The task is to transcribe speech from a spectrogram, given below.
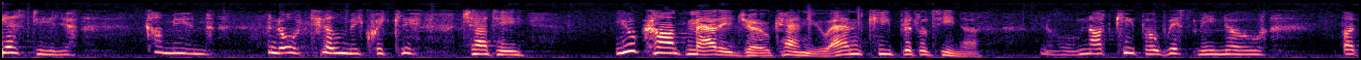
Yes, Delia. Come in. And oh, tell me quickly. Chatty, you can't marry Joe, can you? And keep little Tina. No, not keep her with me, no. But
